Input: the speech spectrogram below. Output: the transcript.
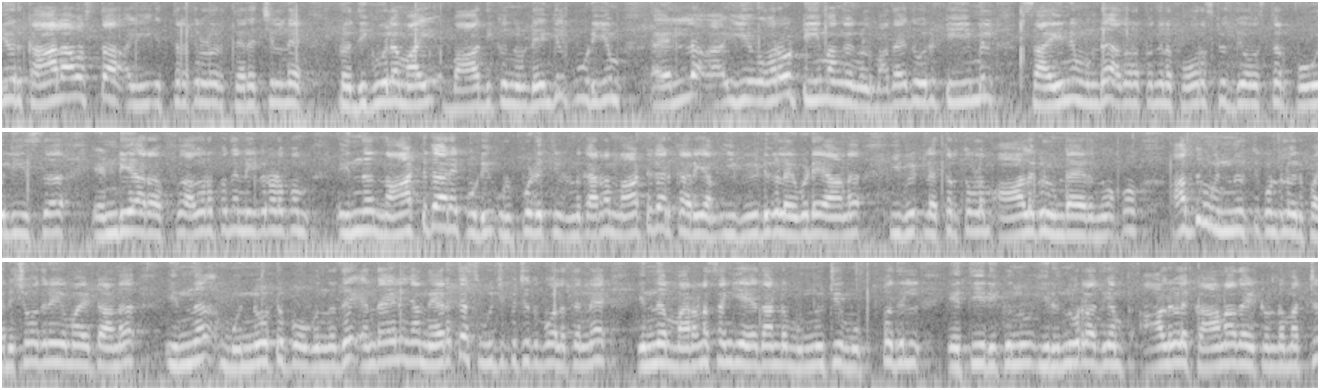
ഈ ഒരു കാലാവസ്ഥ ഈ ഇത്തരത്തിലുള്ള ഒരു തെരച്ചിലിനെ പ്രതികൂലമായി ബാധിക്കുന്നുണ്ട്. എങ്കിൽ കൂടിയും എല്ലാ ഈ ഓരോ ടീം അംഗങ്ങളും അതായത് ഒരു ടീമിൽ സൈന്യമുണ്ട് അതോടൊപ്പം തന്നെ ഫോറസ്റ്റ് ഉദ്യോഗസ്ഥർ police N D R F അതോടൊപ്പം തന്നെ ഇവരോടൊപ്പം ഇന്ന് നാട്ടുകാരെ കൂടി ഉൾപ്പെടുത്തിയിട്ടുണ്ട്. കാരണം നാട്ടുകാർക്ക് അറിയാം ഈ വീടുകൾ എവിടെയാണ് ഈ വീട്ടിൽ എത്രത്തോളം ആളുകൾ ഉണ്ടായിരുന്നു. അപ്പോൾ അത് മുൻനിർത്തിക്കൊണ്ടുള്ള ഒരു പരിശോധനയുമായിട്ടാണ് ഇന്ന് മുന്നോട്ട് പോകുന്നത്. എന്തായാലും ഞാൻ നേരത്തെ സൂചിപ്പിച്ചതുപോലെ തന്നെ ഇന്ന് മരണസംഖ്യ ഏതാണ്ട് മുന്നൂറ്റി മുപ്പതിൽ എത്തിയിരിക്കുന്നു. ഇരുന്നൂറിലധികം ആളുകളെ കാണാതായിട്ടുണ്ട്. മറ്റ്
